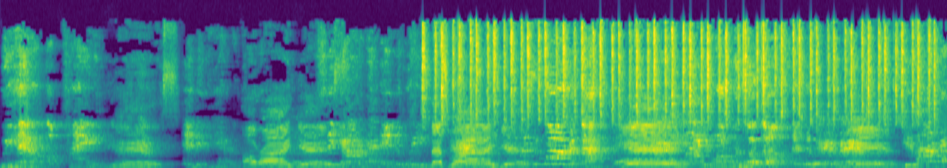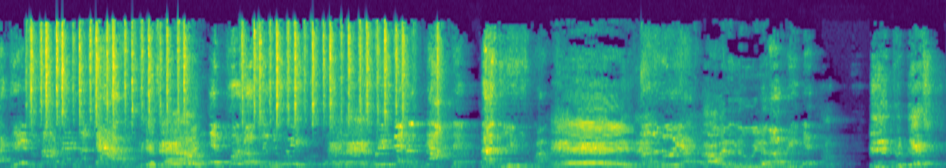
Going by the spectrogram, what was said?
we have obtained Yes. an inheritance. All right. See, Yes. y'all already in the week. That's right. What Yes. you worry about? Yes. Why you want to do what God said do? Amen. You already, Jesus already done died That's right. and put us in the week. Amen. We've been adopted by Jesus Christ. Yes. Hallelujah. Hallelujah. Come on, read that. Being predestined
